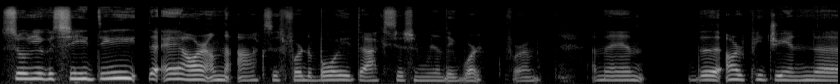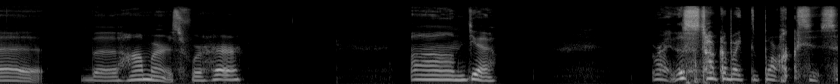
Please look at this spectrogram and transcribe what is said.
so you can see the the AR on the axis for the boy. The axe doesn't really work for him, and then the RPG and the the hammers for her. Um, yeah. Right, let's talk about the boxes.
